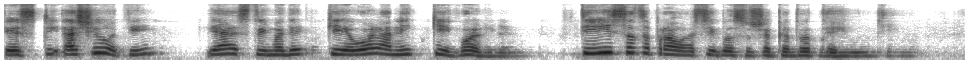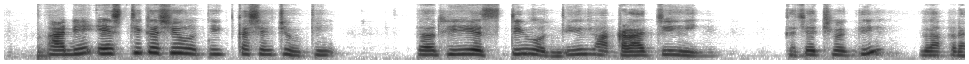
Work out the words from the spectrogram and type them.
एस टी अशी होती या एस टीमध्ये केवळ आणि केवळ तीसच प्रवासी बसू शकत होते. आणि एस टी कशी होती कशाची होती? तर ही एस टी होती लाकडाची. कशाची होती? लाकडा.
